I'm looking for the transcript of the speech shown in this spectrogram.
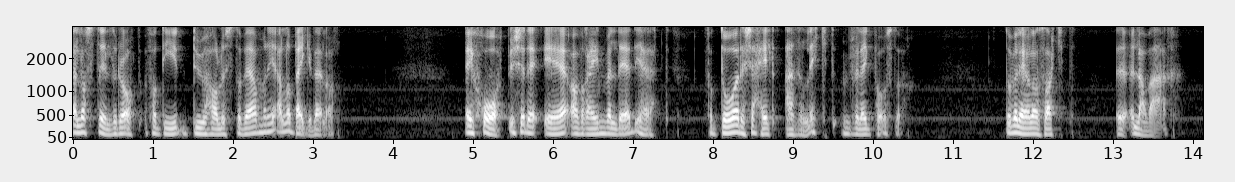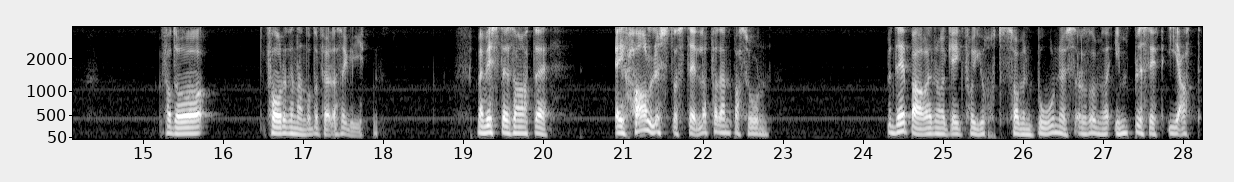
eller stiller du opp fordi du har lyst til å være med dem, eller begge deler? Jeg håper ikke det er av ren veldedighet, for da er det ikke helt ærlig, vil jeg påstå. Da ville jeg heller sagt eh, la være. For da får du den andre til å føle seg liten. Men hvis det er sånn at eh, jeg har lyst til å stille opp for den personen, men det er bare noe jeg får gjort som en bonus, eller som implisitt i at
